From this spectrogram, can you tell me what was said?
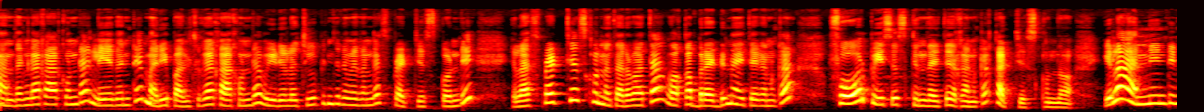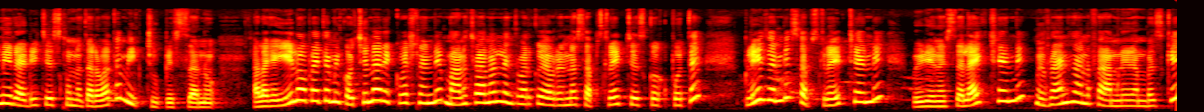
మందంగా కాకుండా లేదంటే మరీ పలుచగా కాకుండా వీడియోలో చూపించిన విధంగా స్ప్రెడ్ చేసుకోండి. ఇలా స్ప్రెడ్ చేసుకున్న తర్వాత ఒక బ్రెడ్ని అయితే కనుక ఫోర్ పీసెస్ కింద అయితే కనుక కట్ చేసుకుందాం. ఇలా అన్నింటినీ రెడీ చేసుకున్న తర్వాత మీకు చూపిస్తాను. అలాగే ఈ లోపైతే మీకు వచ్చిన రిక్వెస్ట్ అండి. మన ఛానల్ ఇంతవరకు ఎవరైనా సబ్స్క్రైబ్ చేసుకోకపోతే ప్లీజ్ అండి సబ్స్క్రైబ్ చేయండి. వీడియోని ఇస్తే లైక్ చేయండి. మీ ఫ్రెండ్స్ అండ్ ఫ్యామిలీ మెంబర్స్కి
